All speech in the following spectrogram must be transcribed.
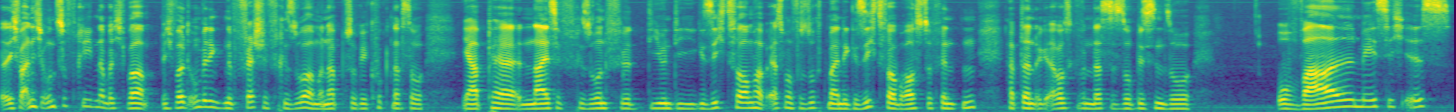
äh, ich war nicht unzufrieden, aber ich war, ich wollte unbedingt eine frische Frisur haben und habe so geguckt nach so, ja, per nice Frisuren für die und die Gesichtsform, habe erstmal versucht, meine Gesichtsform rauszufinden, habe dann herausgefunden, dass es so ein bisschen so ovalmäßig ist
